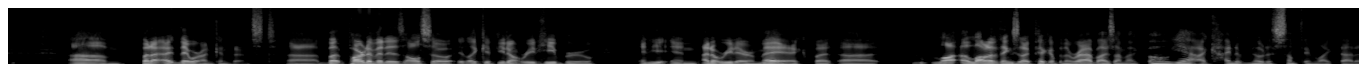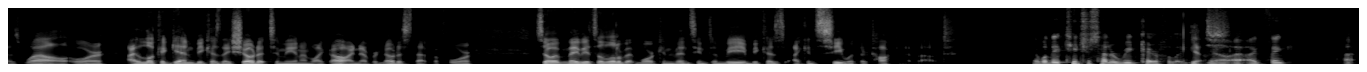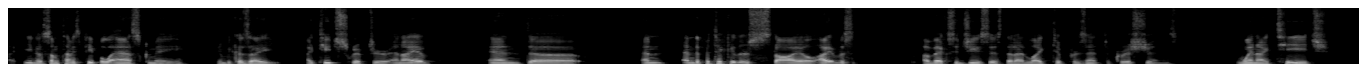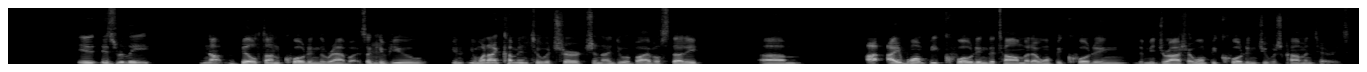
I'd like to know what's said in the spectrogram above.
Um, but I, I, they were unconvinced. Uh, but part of it is also like if you don't read Hebrew and you, and I don't read Aramaic, but uh, lot, a lot of the things that I pick up in the rabbis, I'm like, oh yeah, I kind of noticed something like that as well. Or I look again because they showed it to me, and I'm like, oh, I never noticed that before. So maybe it's a little bit more convincing to me because I can see what they're talking about. Yeah, well, they teach us how to read carefully. Yes. You know, I, I think, uh, you know, sometimes people ask me you know, because I I teach scripture and I have, and uh, and and the particular style I have a of exegesis that I like to present to Christians when I teach is, is really not built on quoting the rabbis. Like Hmm. if you, you, when I come into a church and I do a Bible study, um, I, I won't be quoting the Talmud. I won't be quoting the Midrash. I won't be quoting Jewish commentaries,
